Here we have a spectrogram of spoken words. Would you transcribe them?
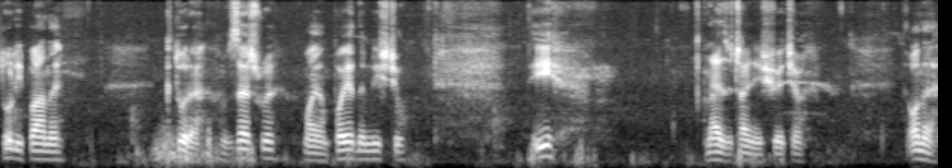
tulipany, które wzeszły, mają po jednym liściu i najzwyczajniej w świecie one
